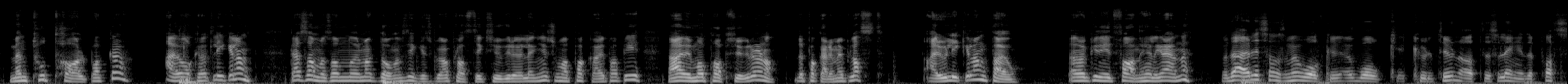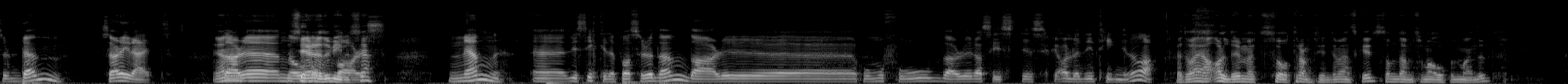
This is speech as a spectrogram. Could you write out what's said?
men totalpakka er jo akkurat like langt. Det er samme som når McDonald's ikke skulle ha plastikksugerør lenger, som var pakka i papir. Nei, vi må ha pappsugerør nå. Det pakker de i plast. Det er jo like langt, da jo. Da hadde de kunne gitt faen i hele greiene. Men det er litt sånn som med woke- woke-kulturen, at så lenge det passer dem, så er det greit. Ja. Da er det no ser det du vil se. Men eh, hvis ikke det passer dem, da er du eh, homofob, da er du rasistisk, alle de tingene, da. Vet du hva, Jeg har aldri møtt så trangsynte mennesker som dem som er open-minded.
